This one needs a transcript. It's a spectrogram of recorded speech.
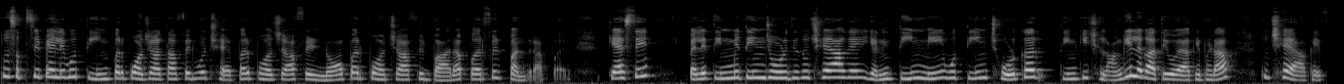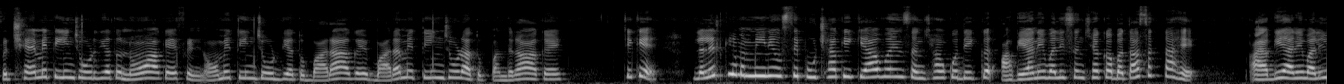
तो सबसे पहले वो तीन पर पहुँचा था, फिर वो छः पर पहुँचा, फिर नौ पर पहुँचा, फिर बारह पर, फिर पंद्रह पर। कैसे? पहले तीन में तीन जोड़ दिए तो छः आ गए, यानी तीन में वो तीन छोड़कर तीन की छलांगी लगाते हुए आगे बढ़ा तो छः आ गए। फिर छः में तीन जोड़ दिया तो नौ आ गए, फिर नौ में तीन जोड़ दिया तो बारह आ गए, बारह में तीन जोड़ा तो पंद्रह आ गए। ठीक है? ललित की मम्मी ने उससे पूछा कि क्या वह इन संख्याओं को देखकर आगे आने वाली संख्या का बता सकता है? आगे आने वाली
